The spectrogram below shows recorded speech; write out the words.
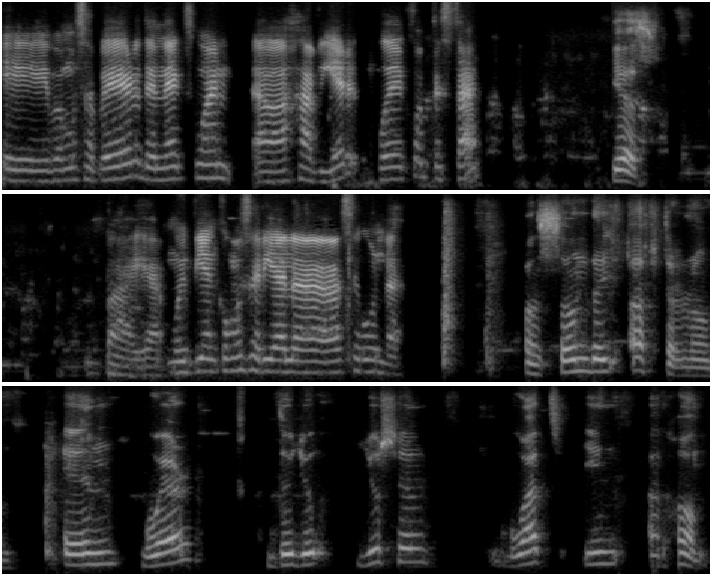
Eh, vamos a ver, the next one, ah, Javier, ¿puede contestar? Yes, Vaya, muy bien, ¿cómo sería la segunda? on Sunday afternoon. And where do you usually watch in at home?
